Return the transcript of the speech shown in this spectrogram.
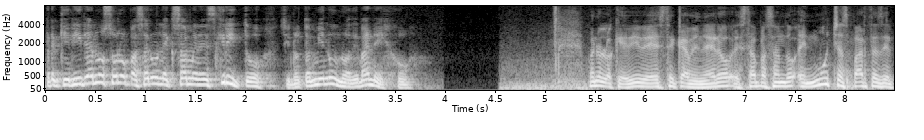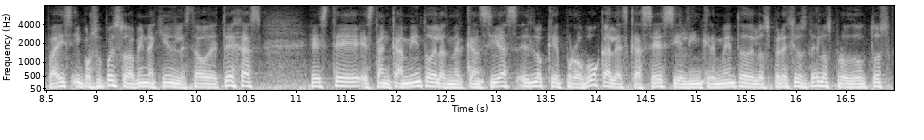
requerirá no solo pasar un examen escrito, sino también uno de manejo. Bueno, lo que vive este camionero está pasando en muchas partes del país y por supuesto también aquí en el estado de Texas. Este estancamiento de las mercancías es lo que provoca la escasez y el incremento de los precios de los productos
